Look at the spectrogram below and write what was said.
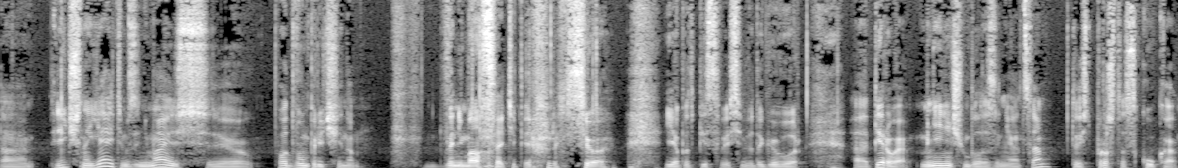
А, лично я этим занимаюсь э, по двум причинам занимался, а теперь уже все, я подписываю себе договор. А, первое, мне нечем было заняться, то есть просто скука.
